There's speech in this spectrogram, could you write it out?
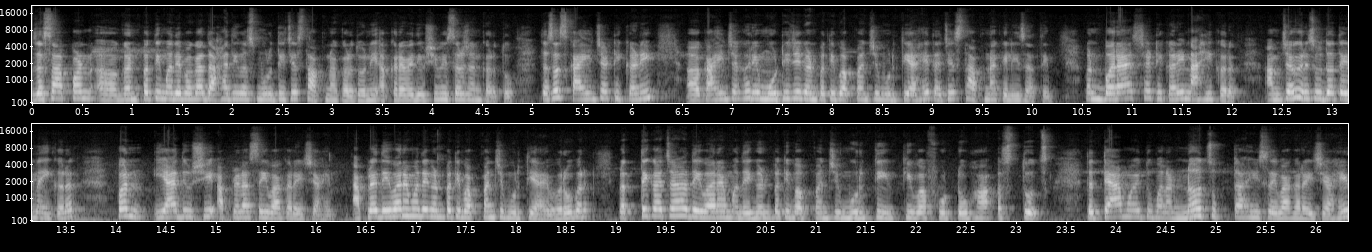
जसं आपण गणपतीमध्ये बघा दहा दिवस मूर्तीची स्थापना करतो आणि अकराव्या दिवशी विसर्जन करतो. तसंच काहींच्या ठिकाणी काहींच्या घरी मोठी जी गणपती बाप्पांची मूर्ती आहे त्याची स्थापना केली जाते. पण बऱ्याचशा ठिकाणी नाही करत. आमच्या घरी सुद्धा ते नाही करत. पण या दिवशी आपल्याला सेवा करायची आहे. आपल्या देवाऱ्यामध्ये गणपती बाप्पांची मूर्ती आहे बरोबर? प्रत्येकाच्या देवाऱ्यामध्ये गणपती बाप्पांची मूर्ती किंवा फोटो हा असतोच. तर त्यामुळे तुम्हाला न चुकता ही सेवा करायची आहे.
